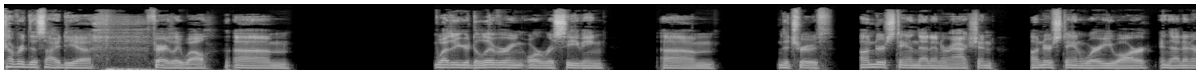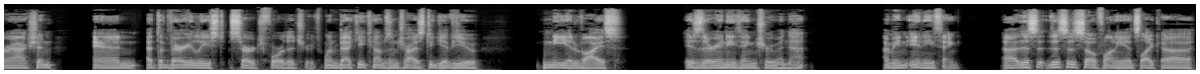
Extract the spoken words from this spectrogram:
covered this idea fairly well. Um, whether you're delivering or receiving um, the truth, understand that interaction, understand where you are in that interaction, and at the very least, search for the truth. When Becky comes and tries to give you knee advice, is there anything true in that? I mean, anything. Uh, this this is so funny. It's like a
